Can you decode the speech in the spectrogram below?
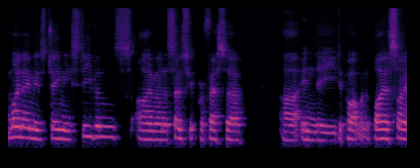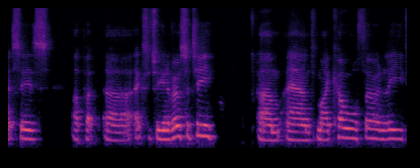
My name is Jamie Stevens. I'm an associate professor uh, in the Department of Biosciences up at uh, Exeter University. Um, and my co-author and lead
